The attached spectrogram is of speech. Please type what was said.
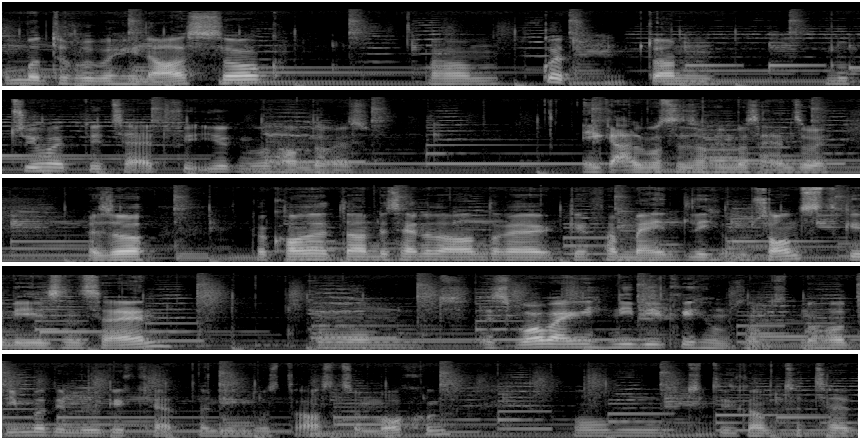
Und man darüber hinaus sagt, ähm, gut, dann nutze ich halt die Zeit für irgendwas anderes. Egal, was es auch immer sein soll. Also, da kann halt dann das eine oder andere vermeintlich umsonst gewesen sein. Und es war aber eigentlich nie wirklich umsonst. Man hat immer die Möglichkeit, dann irgendwas draus zu machen und die ganze Zeit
